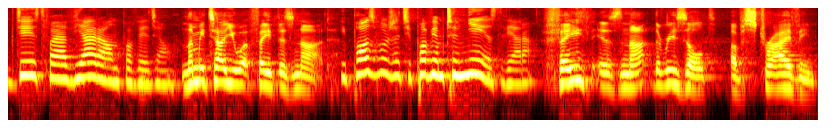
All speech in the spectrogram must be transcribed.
Gdzie jest twoja wiara, On powiedział. Let me tell you what faith is not. I pozwól, że ci powiem, czym nie jest wiara. Faith is not the result of striving.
